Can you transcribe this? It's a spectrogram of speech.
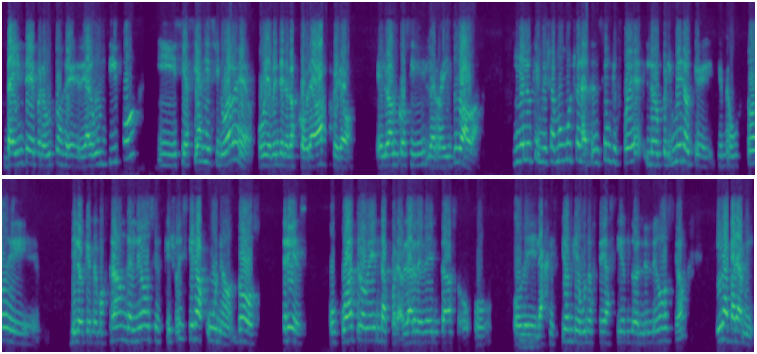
20 productos de, algún tipo, y si hacías 19, obviamente no los cobrabas, pero el banco sí le redituaba. Y es lo que me llamó mucho la atención, que fue lo primero que, me gustó de, lo que me mostraron del negocio, es que yo hiciera uno, dos, tres o cuatro ventas, por hablar de ventas o, de la gestión que uno esté haciendo en el negocio, era para mí.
